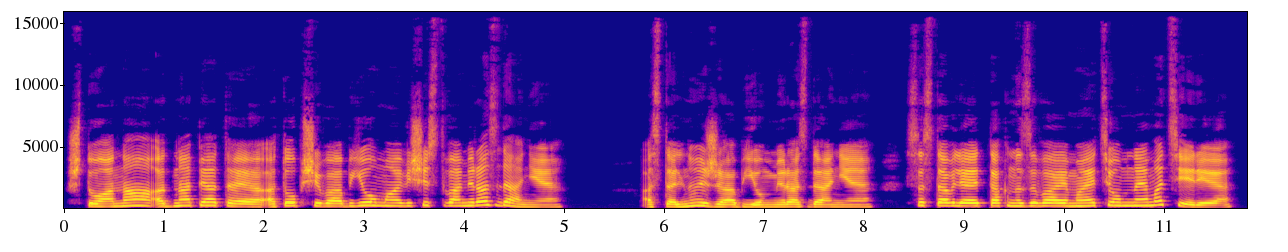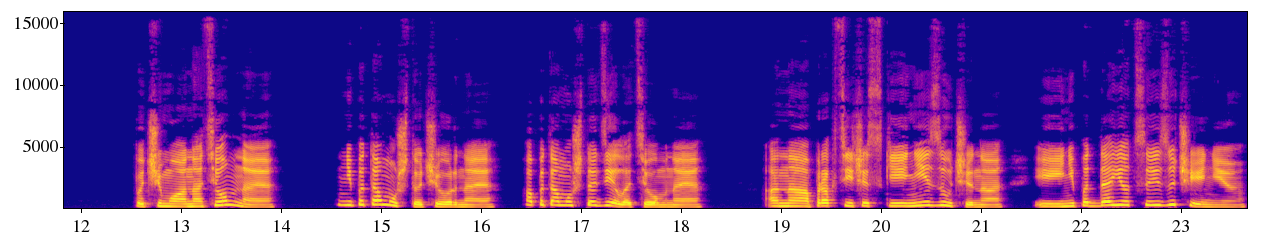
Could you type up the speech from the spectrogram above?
что она одна пятая от общего объема вещества мироздания. Остальной же объем мироздания составляет так называемая темная материя. Почему она темная? Не потому, что черная, а потому, что дело темное. Она практически не изучена и не поддается изучению.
